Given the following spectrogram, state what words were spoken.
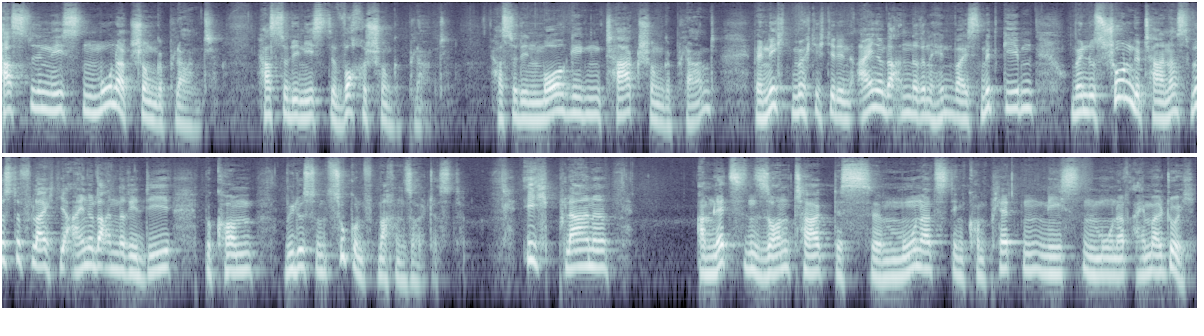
Hast du den nächsten Monat schon geplant? Hast du die nächste Woche schon geplant? Hast du den morgigen Tag schon geplant? Wenn nicht, möchte ich dir den ein oder anderen Hinweis mitgeben. Und wenn du es schon getan hast, wirst du vielleicht die ein oder andere Idee bekommen, wie du es in Zukunft machen solltest. Ich plane am letzten Sonntag des äh, Monats den kompletten nächsten Monat einmal durch.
